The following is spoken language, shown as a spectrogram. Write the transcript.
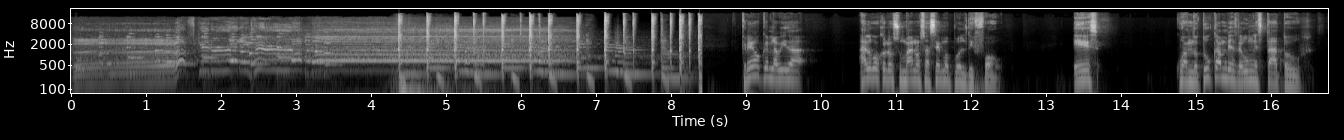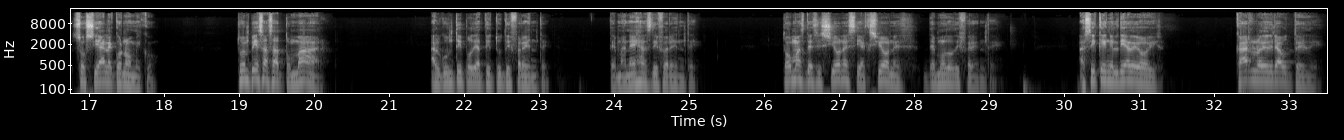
to Creo que en la vida algo que los humanos hacemos por default es cuando tú cambias de un estatus social económico, tú empiezas a tomar algún tipo de actitud diferente, te manejas diferente, tomas decisiones y acciones de modo diferente. Así que en el día de hoy, Carlos le dirá a ustedes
